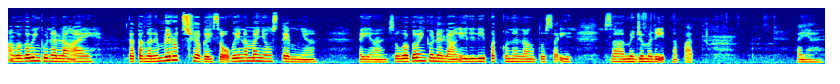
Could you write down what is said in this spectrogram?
ang gagawin ko na lang ay tatanggalin. May roots siya guys. So okay naman yung stem niya. Ayan. So gagawin ko na lang, ililipat ko na lang to sa sa medyo maliit na pot. Ayan.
